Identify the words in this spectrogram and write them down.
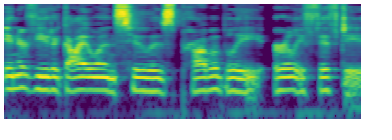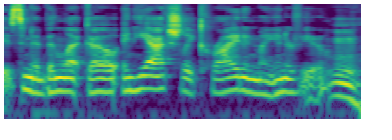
interviewed a guy once who was probably early 50s and had been let go, and he actually cried in my interview. Mm.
